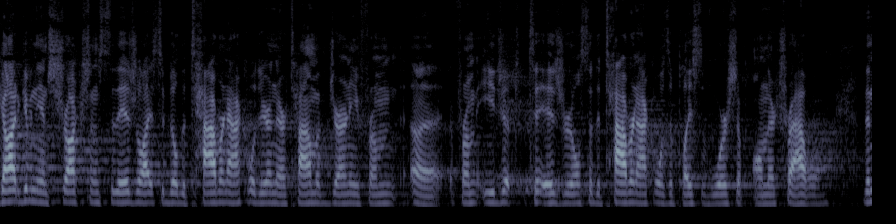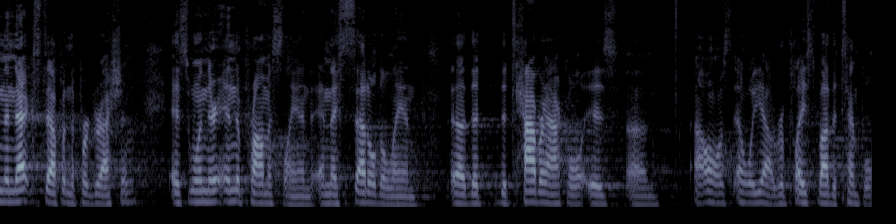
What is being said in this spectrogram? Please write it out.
God giving the instructions to the Israelites to build the tabernacle during their time of journey from, uh, from Egypt to Israel. So the tabernacle was a place of worship on their travel. Then the next step in the progression is when they're in the promised land and they settle the land. Uh, the, the tabernacle is, um, almost, oh, well, yeah, replaced by the temple.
